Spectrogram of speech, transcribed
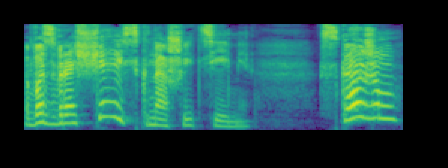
Возвращаясь к нашей теме, скажем,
